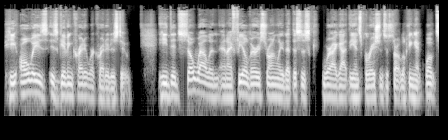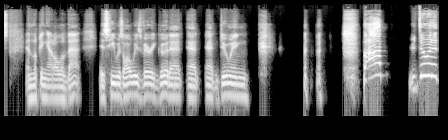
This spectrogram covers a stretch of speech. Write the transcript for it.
he always is giving credit where credit is due. He did so well, and, and I feel very strongly that this is where I got the inspiration to start looking at quotes and looking at all of that. Is he was always very good at at at doing. Bob, you're doing it.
